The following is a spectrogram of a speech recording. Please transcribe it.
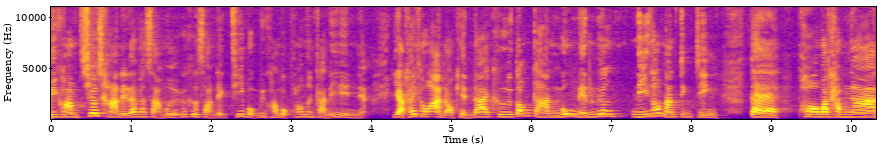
มีความเชี่ยวชาญในด้านภาษามือ ก็คือสอนเด็กที่บกมีความบกพร่องทางการได้ยินเนี่ยอยากให้เขาอ่านออกเขียนได้ คือต้องการมุ่งเน้นเรื่องนี้เท่านั้นจริง ๆ แต่พอมาทำงาน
